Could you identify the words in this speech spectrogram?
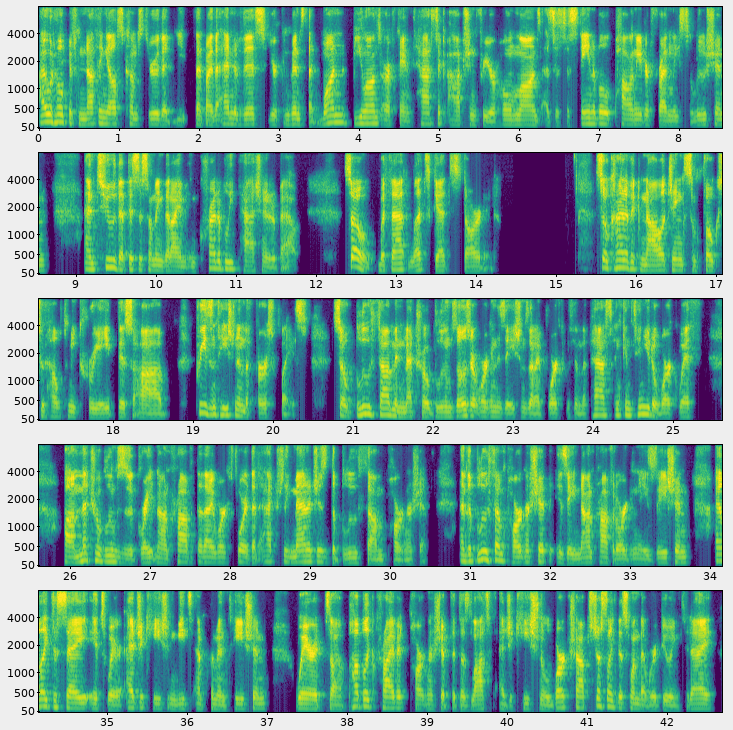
I would hope if nothing else comes through that you, that by the end of this, you're convinced that one, bee lawns are a fantastic option for your home lawns as a sustainable pollinator friendly solution, and two, that this is something that I am incredibly passionate about. So with that, let's get started. So, kind of acknowledging some folks who helped me create this uh, presentation in the first place. So, Blue Thumb and Metro Blooms, those are organizations that I've worked with in the past and continue to work with. Um, Metro Blooms is a great nonprofit that I worked for that actually manages the Blue Thumb Partnership. And the Blue Thumb Partnership is a nonprofit organization. I like to say it's where education meets implementation, where it's a public private partnership that does lots of educational workshops, just like this one that we're doing today.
